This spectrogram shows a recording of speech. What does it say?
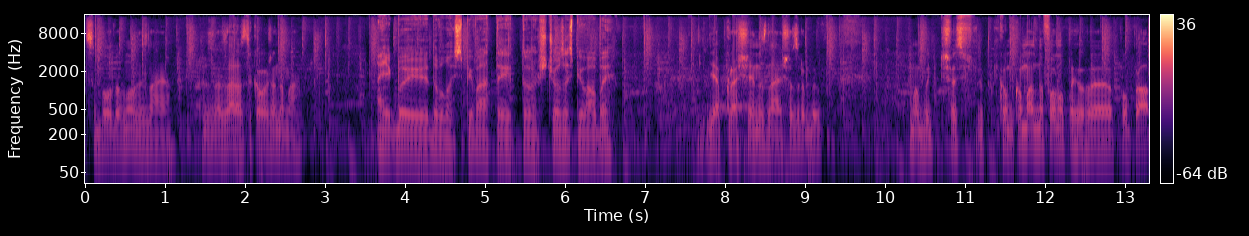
це було давно, не знаю. Не знаю. Зараз такого вже нема. А якби довелось співати, то що заспівав би? Я б краще не знаю, що зробив. Мабуть, щось ком- командну форму е, попра-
